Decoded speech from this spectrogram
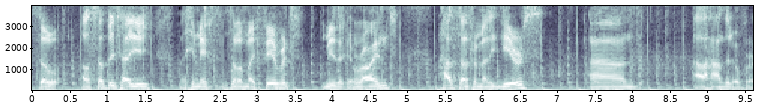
So I'll simply tell you that he makes some of my favourite music around, has done for many years, and I'll hand it over.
